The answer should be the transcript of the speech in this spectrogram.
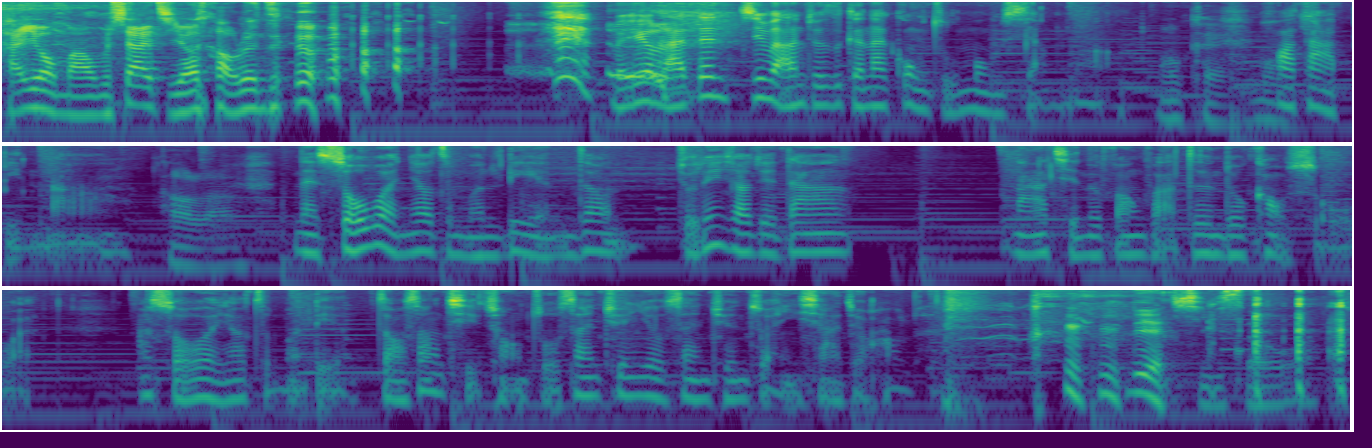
还有吗？我们下一集要讨论这个吗？没有啦，但基本上就是跟他共筑梦想嘛。OK，画大饼呐。好了，那手腕要怎么练？你知道，酒店小姐大家拿钱的方法真的都靠手腕。那手腕要怎么练？早上起床左三圈右三圈转一下就好了。练习手腕。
